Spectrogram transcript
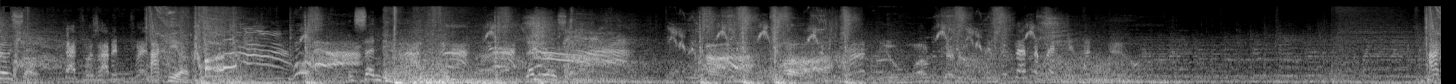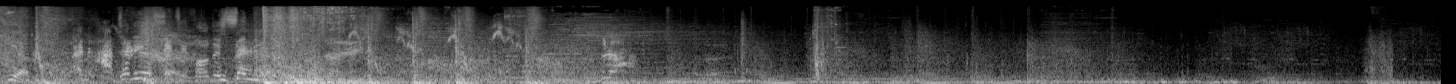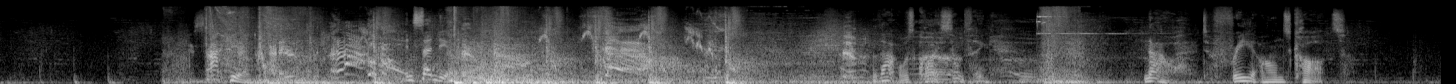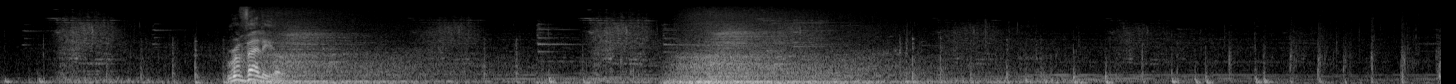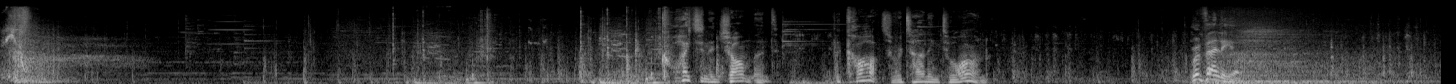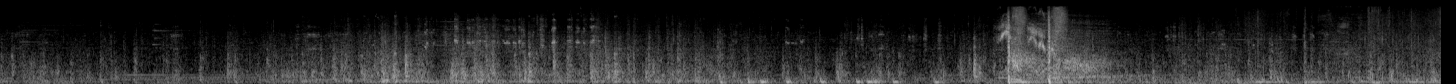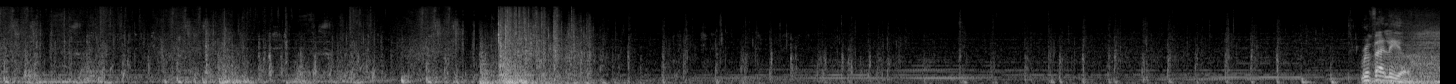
Levioso! That was unimpressive! Accio! Incendio! Leviosa! You won't. Is that the best you can do? Accio! An utterly pitiful display! Incendio! Incendio! That was quite something. Now, to free Arn's cards. Revelio! Quite an enchantment. The carts are returning to Arn. Revelio! Revelio.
